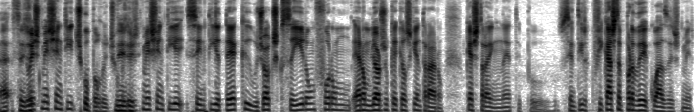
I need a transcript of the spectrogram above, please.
Ah, seja Eu este mês senti, desculpa Rui, desculpa, Diz, diz. este mês senti, senti até que os jogos que saíram foram, eram melhores do que aqueles que entraram. O que é estranho, né? Tipo, sentir que ficaste a perder quase este mês.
